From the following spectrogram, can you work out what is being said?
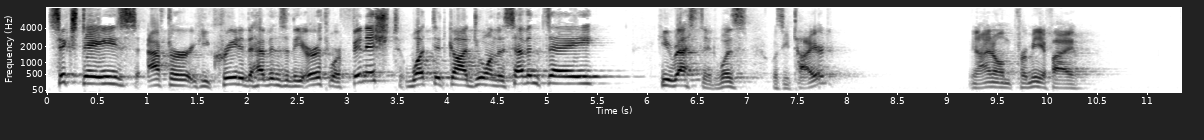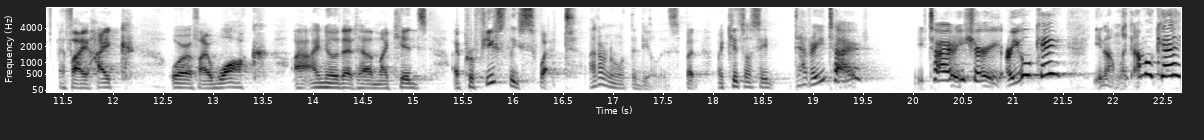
six days after he created the heavens and the earth were finished, what did God do on the seventh day? He rested. Was, was he tired? You know, I know for me, if I if I hike or if I walk, I, I know that uh, my kids, I profusely sweat. I don't know what the deal is, but my kids will say, Dad, are you tired? Are you tired? Are you sure? Are you okay? You know, I'm like, I'm okay.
